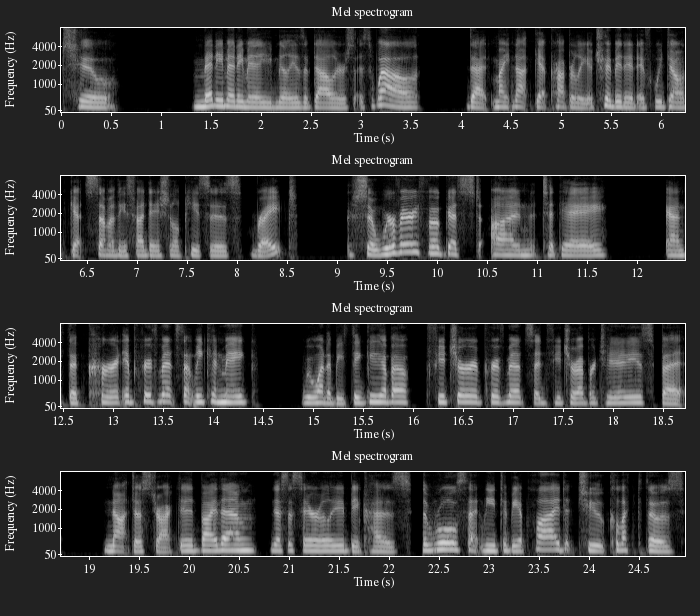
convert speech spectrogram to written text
to many, many, many millions of dollars as well that might not get properly attributed if we don't get some of these foundational pieces right. So we're very focused on today and the current improvements that we can make. We want to be thinking about future improvements and future opportunities, but not distracted by them necessarily because the rules that need to be applied to collect those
